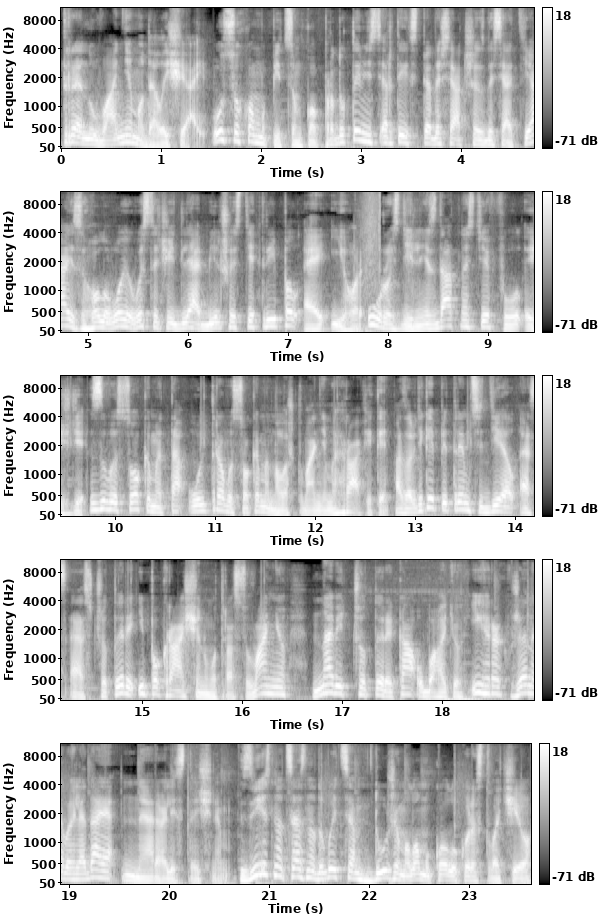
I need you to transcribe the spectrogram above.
тренування моделей CI. У сухому підсумку продуктивність RTX 5060 Ti з головою вистачить для більшості AAA ігор у роздільній здатності Full HD з високими та ультрависокими налаштуваннями графіки. А завдяки підтримці DLSS 4 і покращеному трасуванню, навіть 4К у багатьох іграх вже не виглядає нереалістичним. Звісно, це знадобиться дуже малому колу користувачів,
